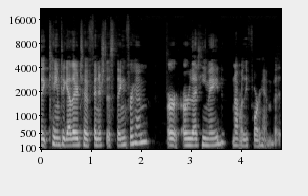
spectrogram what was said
like came together to finish this thing for him or or that he made. Not really for him, but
